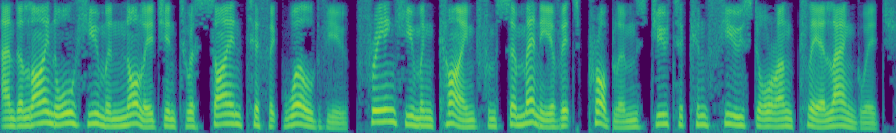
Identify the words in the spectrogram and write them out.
and align all human knowledge into a scientific worldview, freeing humankind from so many of its problems due to confused or unclear language.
